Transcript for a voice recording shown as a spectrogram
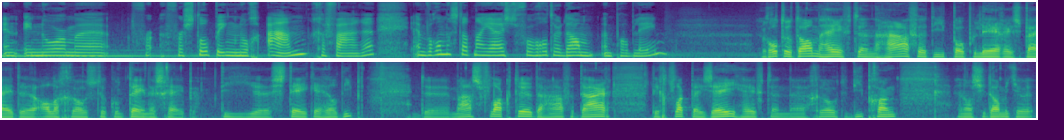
een enorme verstopping nog aan, gevaren. En waarom is dat nou juist voor Rotterdam een probleem? Rotterdam heeft een haven die populair is bij de allergrootste containerschepen. Die uh, steken heel diep. De Maasvlakte, de haven daar, ligt vlak bij zee, heeft een uh, grote diepgang. En als je dan met je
